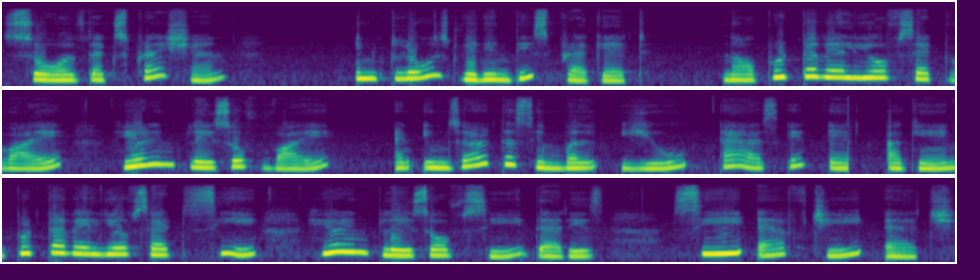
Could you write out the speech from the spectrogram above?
solve the expression enclosed within this bracket. Now put the value of set y here in place of y and insert the symbol u as it is. Again put the value of set c here in place of c that is CFGH.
